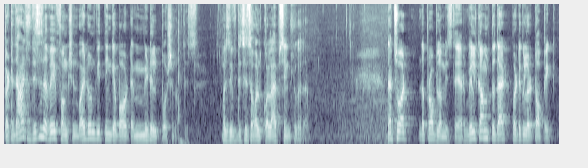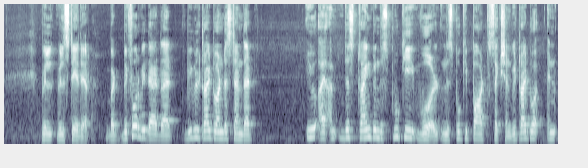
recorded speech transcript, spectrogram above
But that's this is a wave function. Why don't we think about a middle portion of this? As if this is all collapsing together. That's what the problem is there. We'll come to that particular topic. We'll we'll stay there. But before we that that we will try to understand that you I, I'm just trying to in the spooky world, in the spooky part section, we try to uh, and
